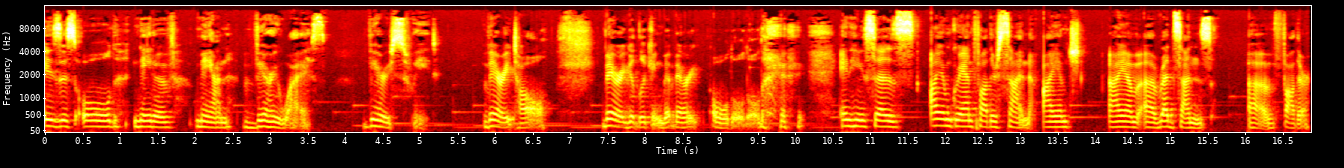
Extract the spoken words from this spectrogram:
is this old native man, very wise, very sweet, very tall very good looking, but very old, old, old. and he says, I am grandfather's son. I am, I am uh, Red Sun's uh, father.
